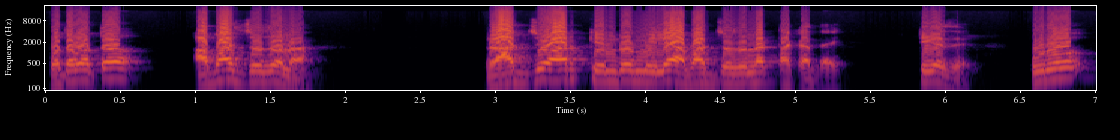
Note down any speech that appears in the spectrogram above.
প্রথমত, আবাস যোজনা। রাজ্য আর কেন্দ্র মিলে আবাস যোজনার টাকা দেয়। ঠিক আছে? পুরো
